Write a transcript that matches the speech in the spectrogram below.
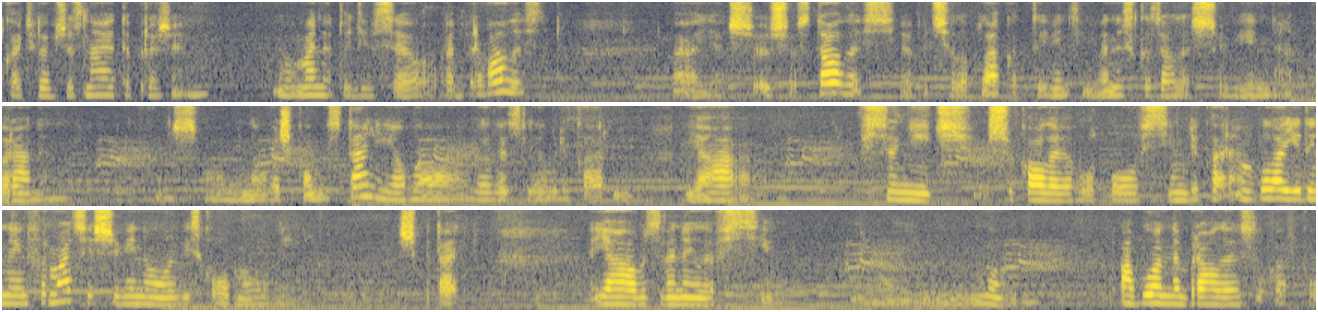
Кать, ви вже знаєте про Женю. У мене тоді все обірвалось. Е, Я, що, що сталося? Я почала плакати. Він, вони сказали, що він поранений, що він у важкому стані, його вивезли у лікарню. Я всю ніч шукала його по всім лікарням. Була єдина інформація, що він у військовому шпиталі. Я обдзвонила всі. Ну, або не брали слухавку,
